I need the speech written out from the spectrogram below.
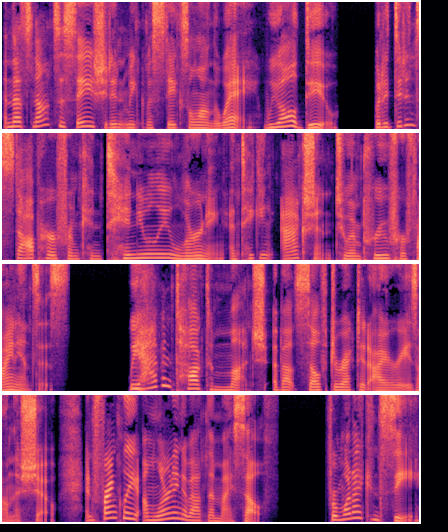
And that's not to say she didn't make mistakes along the way. We all do. But it didn't stop her from continually learning and taking action to improve her finances. We haven't talked much about self directed IRAs on this show, and frankly, I'm learning about them myself. From what I can see,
